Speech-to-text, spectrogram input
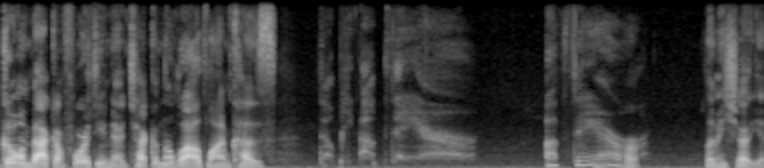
going back and forth, you know, checking the wild lime because up there. Let me show you.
